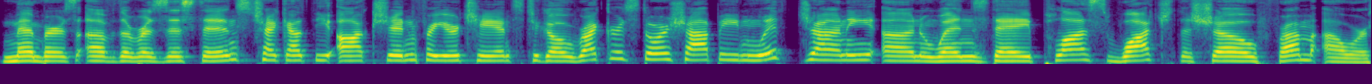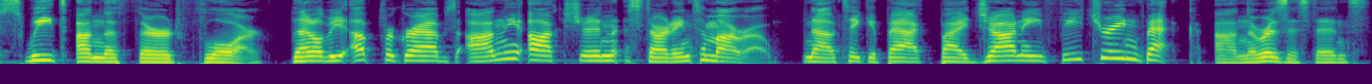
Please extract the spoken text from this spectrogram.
Members of the Resistance, check out the auction for your chance to go record store shopping with Johnny on Wednesday. Plus, watch the show from our suite on the third floor. That'll be up for grabs on the auction starting tomorrow. Now, Take It Back by Johnny featuring Beck on The Resistance.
